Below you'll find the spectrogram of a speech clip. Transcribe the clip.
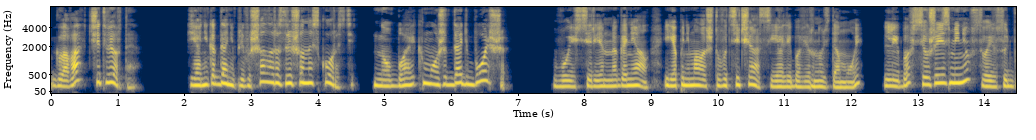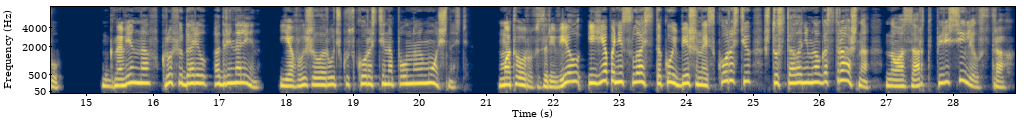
Глава четвертая. Я никогда не превышала разрешенной скорости, но байк может дать больше. Вой сирен нагонял, и я понимала, что вот сейчас я либо вернусь домой, либо все же изменю свою судьбу. Мгновенно в кровь ударил адреналин. Я выжила ручку скорости на полную мощность. Мотор взревел, и я понеслась с такой бешеной скоростью, что стало немного страшно, но азарт пересилил страх.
